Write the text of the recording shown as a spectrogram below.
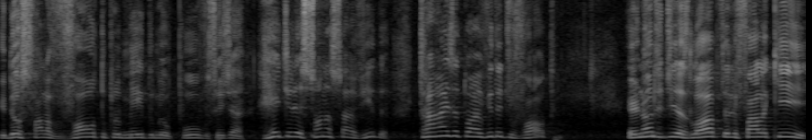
E Deus fala: volta para o meio do meu povo, ou seja, redireciona a sua vida, traz a tua vida de volta. Hernandes Dias Lopes, ele fala que,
